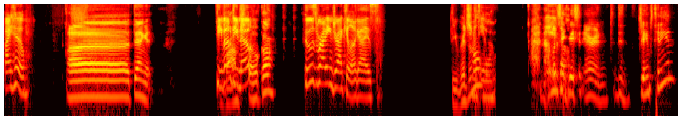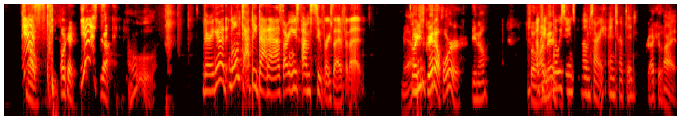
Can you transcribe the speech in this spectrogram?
By who? Uh, dang it. Tivo, Bram do you know? Stoker, Who's writing Dracula, guys? the original? Tivo. I'm going to say Jason Aaron. Did James Tynion? No. Yes. Okay. Yes. Yeah. Oh, Very good. Won't that be badass? Aren't you? I'm super excited for that. yeah. No, he's great at horror, you know? So Okay, I'm in. what were we saying? Oh, I'm sorry. I interrupted. Dracula. All right,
